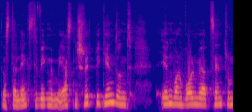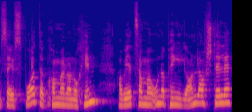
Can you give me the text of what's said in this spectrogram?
dass der längste Weg mit dem ersten Schritt beginnt und irgendwann wollen wir Zentrum Safe Sport, da kommen wir dann noch hin. Aber jetzt haben wir unabhängige Anlaufstelle.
